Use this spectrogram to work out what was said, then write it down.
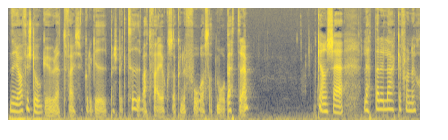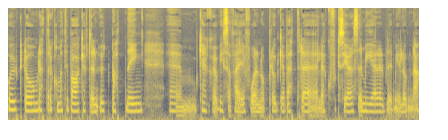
när jag förstod ur ett färgpsykologiperspektiv att färg också kunde få oss att må bättre kanske lättare läka från en sjukdom, lättare komma tillbaka efter en utmattning. Eh, kanske vissa färger får en att plugga bättre eller fokusera sig mer eller bli mer lugna.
